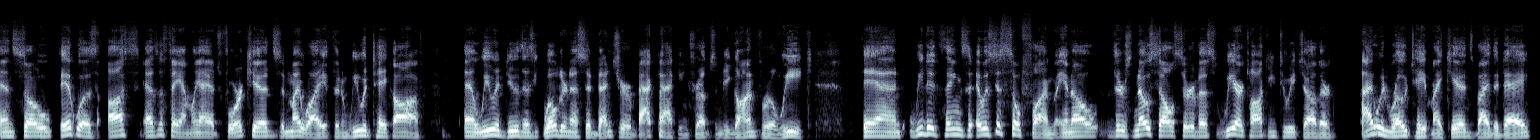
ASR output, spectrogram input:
And so it was us as a family. I had four kids and my wife, and we would take off and we would do this wilderness adventure backpacking trips and be gone for a week. And we did things, it was just so fun. You know, there's no cell service. We are talking to each other. I would rotate my kids by the day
